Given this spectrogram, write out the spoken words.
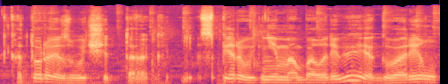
которое звучит так. С первых дней Mobile Review я говорил...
